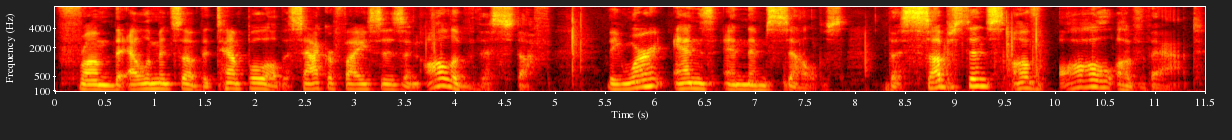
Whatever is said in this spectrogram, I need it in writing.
from the elements of the temple, all the sacrifices, and all of this stuff, they weren't ends in themselves. The substance of all of that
